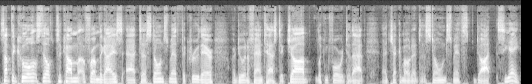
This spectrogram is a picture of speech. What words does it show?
something cool still to come from the guys at uh, Stone Smith. The crew there are doing a fantastic job. Looking forward to that. Uh, check them out at stonesmiths.ca.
